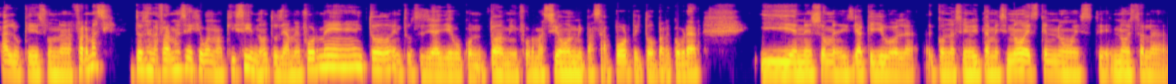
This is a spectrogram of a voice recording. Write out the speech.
a lo que es una farmacia. Entonces en la farmacia dije, bueno, aquí sí, ¿no? Entonces ya me formé y todo, entonces ya llego con toda mi información, mi pasaporte y todo para cobrar. Y en eso me dice, ya que llego la, con la señorita, me dice, no, es que no, este, no está la,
